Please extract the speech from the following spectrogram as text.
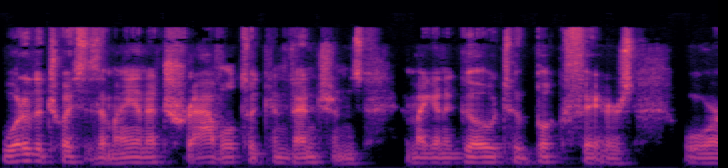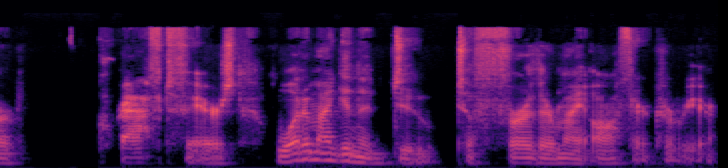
What are the choices? Am I going to travel to conventions? Am I going to go to book fairs or craft fairs? What am I going to do to further my author career?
